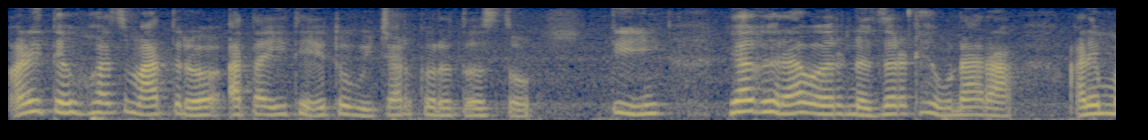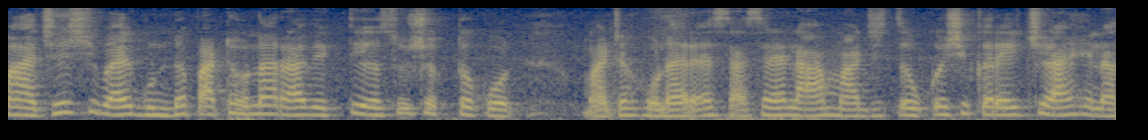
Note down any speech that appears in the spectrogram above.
आणि तेव्हाच मात्र आता इथे तो विचार करत असतो की ह्या घरावर नजर ठेवणारा आणि माझ्याशिवाय गुंड पाठवणारा व्यक्ती असू शकतो कोण? माझ्या होणाऱ्या सासऱ्याला माझी चौकशी करायची आहे ना?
